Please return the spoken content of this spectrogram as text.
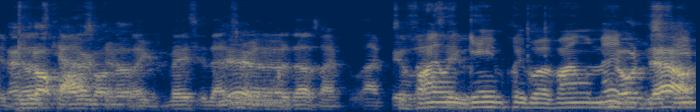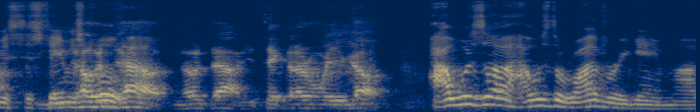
ended builds up- I was character. on the- like basically, that's Yeah, really what it does. I, I it's a violent too. game played by violent men. no his doubt, Famous, his famous no quote. doubt, no doubt. You take that everywhere you go. How was uh how was the rivalry game? Uh,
